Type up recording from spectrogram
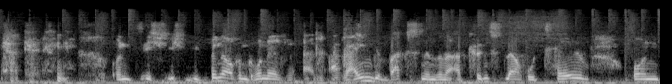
Pack. Und ich, ich bin auch im Grunde reingewachsen in so eine Art Künstlerhotel. Und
